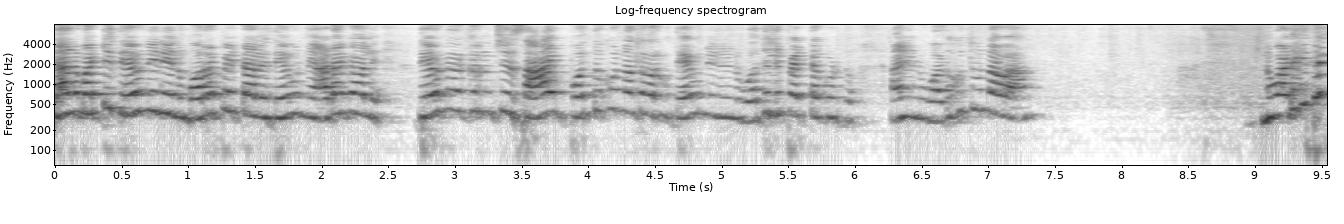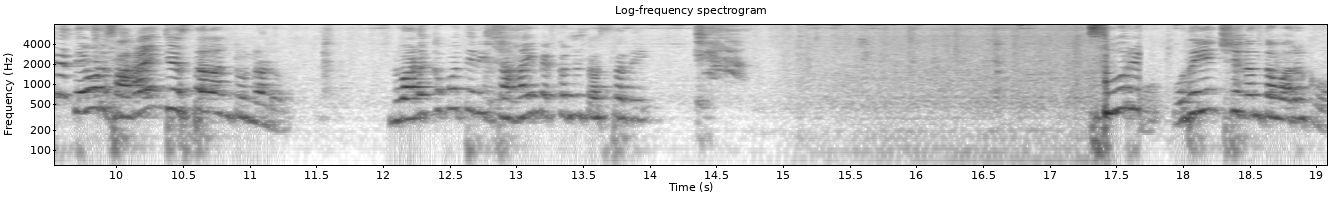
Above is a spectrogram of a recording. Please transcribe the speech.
దాన్ని బట్టి దేవుని నేను మొరపెట్టాలి దేవుణ్ణి అడగాలి. దేవుని దగ్గర నుంచి సహాయం పొందుకున్నంత వరకు దేవుని నేను వదిలిపెట్టకూడదు అని నువ్వు అడుగుతున్నావా? నువ్వు అడిగితేనే దేవుడు సహాయం చేస్తానంటున్నాడు. నువ్వు అడగకపోతే నీకు సహాయం ఎక్కడి నుండి వస్తుంది? సూర్యుడు ఉదయించినంత వరకు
